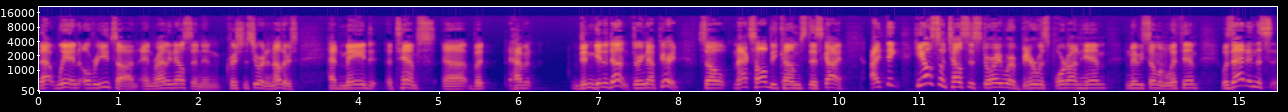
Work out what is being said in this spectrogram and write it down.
that win over Utah, and, Riley Nelson and Christian Stewart and others had made attempts, uh, but haven't didn't get it done during that period. So Max Hall becomes this guy. I think he also tells this story where beer was poured on him and maybe someone with him. Was that in the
